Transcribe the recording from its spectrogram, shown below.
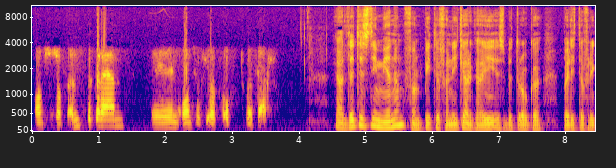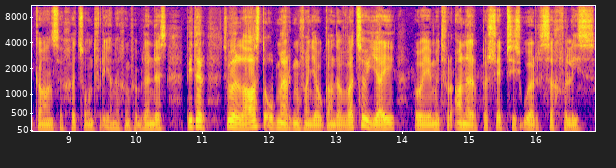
ons is op Instagram en ons is ook op Twitter. Ja, dit is die mening van Pieter van die Kerk. Hy is betrokke by die Suid-Afrikaanse Gidsondvereniging vir Blindes. Pieter, so 'n laaste opmerking van jou kant, wat sou jy wou hê moet verander persepsies oor sigverlies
